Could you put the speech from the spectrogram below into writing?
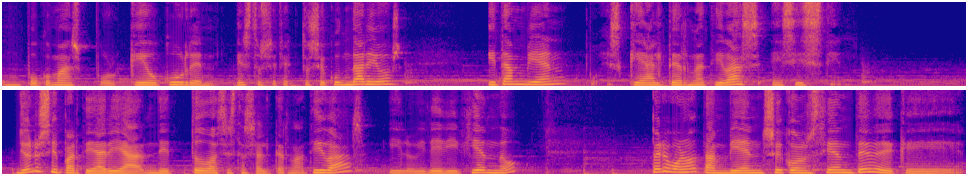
un poco más por qué ocurren estos efectos secundarios y también pues qué alternativas existen. Yo no soy partidaria de todas estas alternativas y lo iré diciendo, pero bueno, también soy consciente de que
